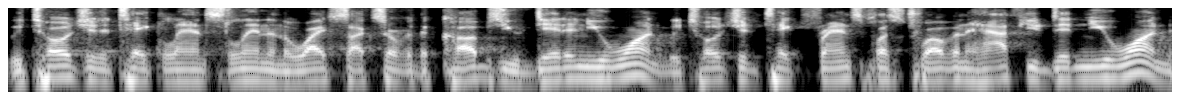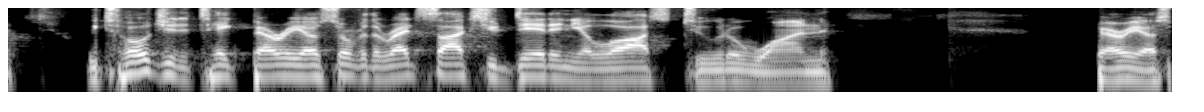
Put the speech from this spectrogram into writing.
We told you to take Lance Lynn and the White Sox over the Cubs. You did and you won. We told you to take France plus 12 and a half. You did and you won. We told you to take Berrios over the Red Sox. You did and you lost two to one. Berrios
